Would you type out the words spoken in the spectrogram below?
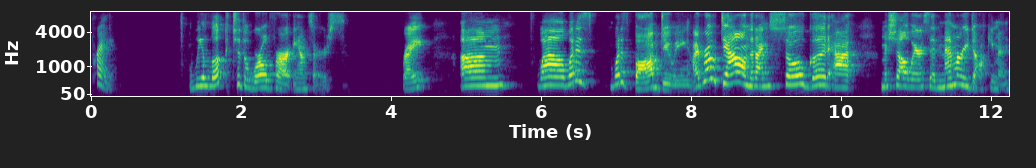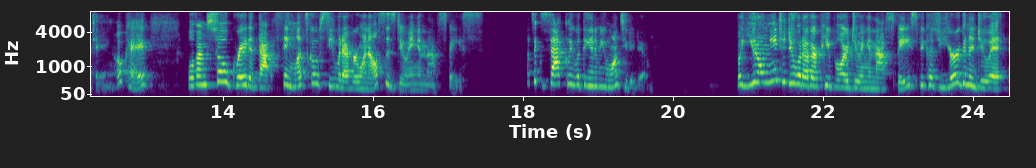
Pray. We look to the world for our answers, right? Um, well, what is what is Bob doing? I wrote down that I'm so good at Michelle Ware said memory documenting. Okay. Well, if I'm so great at that thing, let's go see what everyone else is doing in that space. That's exactly what the enemy wants you to do. But you don't need to do what other people are doing in that space because you're going to do it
